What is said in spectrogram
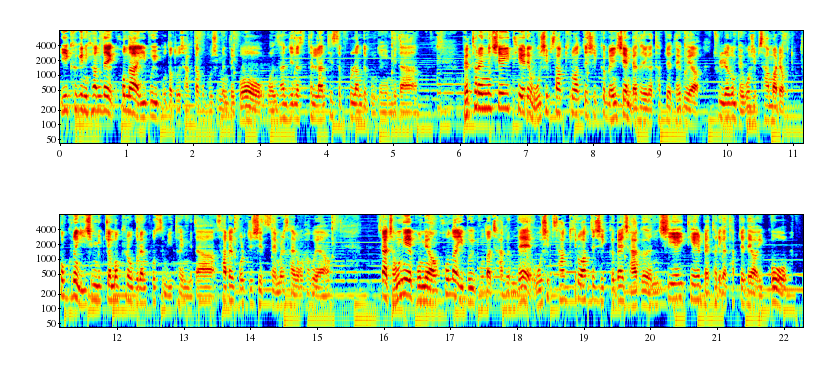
이 크기는 현대 코나 EV보다도 작다고 보시면 되고 원산지는 스텔란티스 폴란드 공장입니다. 배터리는 CATL에 54kWh급 NCM 배터리가 탑재되고요. 출력은 154마력, 토크는 26.5kg 포스 미터입니다. 400V 시스템을 사용하고요. 자 정리해보면 코나 EV보다 작은데 54kWh급의 작은 CATL 배터리가 탑재되어 있고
